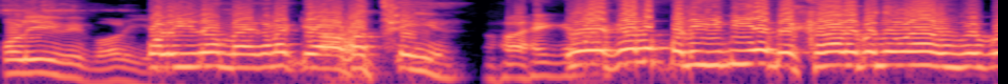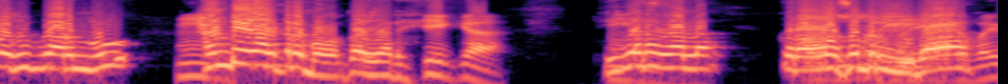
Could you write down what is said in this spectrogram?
ਪੁਲੀ ਵੀ ਬੋਲੀ ਪਲੀ ਦਾ ਮੈਂ ਕਹਿੰਦਾ ਕਿਆ ਹੱਥ ਹੀ ਆ ਮੈਂ ਉਹ ਗੱਲ ਪਲੀ ਵੀ ਆ ਦੇਖਣ ਵਾਲੇ ਬੰਦੇ ਮੈਂ ਹੋਊਗੇ ਪਸ਼ੂ ਗਰਮ ਹੋ। ਠੰਡੇ ਡਾਕਟਰ ਬਹੁਤ ਆ ਯਾਰ। ਠੀਕ ਆ। ਠੀਕ ਹੈ ਨਾ ਗੱਲ? ਕ੍ਰਾਸ ਬਰੀਡ ਆ। ਬਈ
